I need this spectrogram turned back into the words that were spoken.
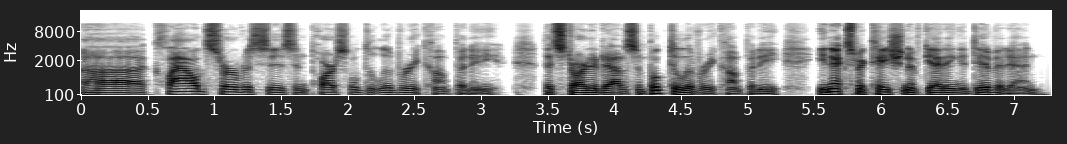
uh, cloud services and parcel delivery company that started out as a book delivery company in expectation of getting a dividend,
